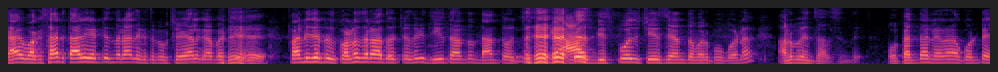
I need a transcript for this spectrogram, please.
కానీ ఒకసారి తాళి కట్టిన తర్వాత ఇక చేయాలి కాబట్టి ఫర్నిచర్ నువ్వు కొన్న తర్వాత వచ్చేసరికి జీవితాంతం దాంతో వచ్చేసరికి ఆ డిస్పోజ్ చేసేంత వరకు కూడా అనుభవించాల్సిందే. ఓ పెద్ద నిర్ణయం కొంటే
